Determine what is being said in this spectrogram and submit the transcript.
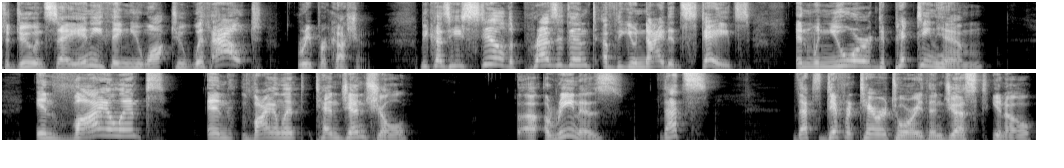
to do and say anything you want to without repercussion. Because he's still the president of the United States. And when you're depicting him in violent and violent tangential uh, arenas, that's that's different territory than just you know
